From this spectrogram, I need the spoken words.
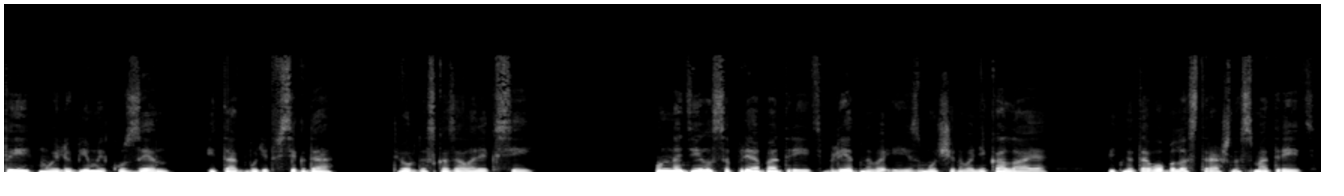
Ты мой любимый кузен, и так будет всегда твердо сказал Алексей. Он надеялся приободрить бледного и измученного Николая, ведь на того было страшно смотреть.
